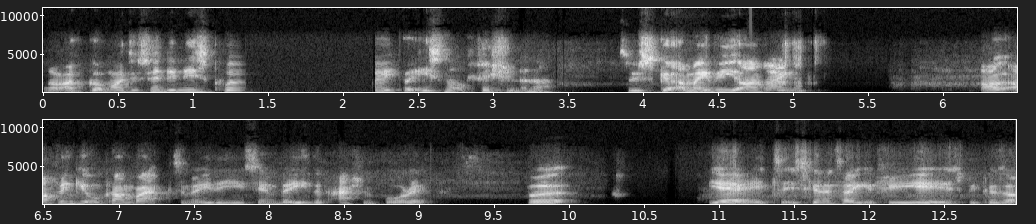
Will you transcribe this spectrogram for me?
Like I've got my descending is quick, but it's not efficient enough. So it's good. maybe I think I, I, think it will come back to me the UTMB, the passion for it, but. Yeah, it's, it's going to take a few years because, I,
